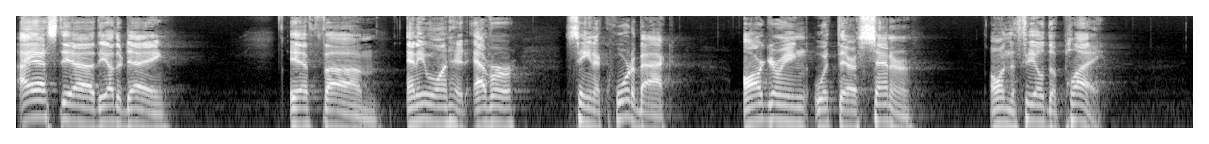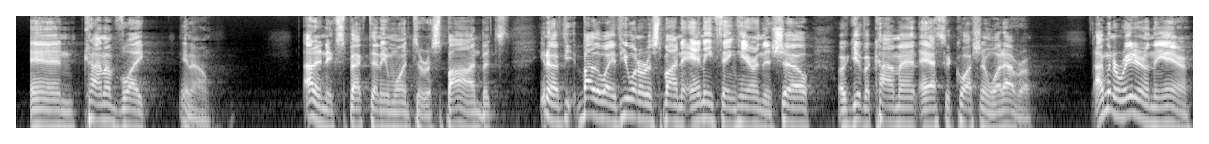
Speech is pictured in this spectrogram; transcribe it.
I asked the uh, the other day if um, anyone had ever seen a quarterback arguing with their center on the field of play, and kind of like you know, I didn't expect anyone to respond, but you know, if you, by the way, if you want to respond to anything here in the show or give a comment, ask a question, whatever, I'm going to read it on the air.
